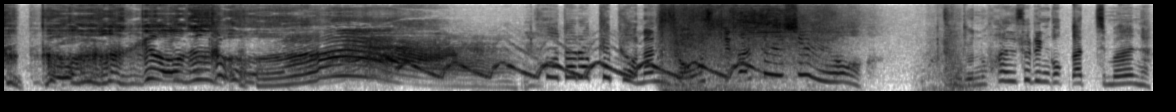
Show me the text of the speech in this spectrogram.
커다랗게 변한 여우씨가 셋이에요. 둘은 환술인 것 같지만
